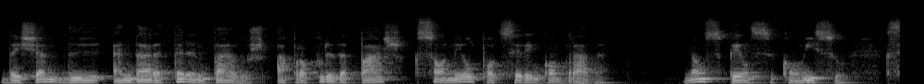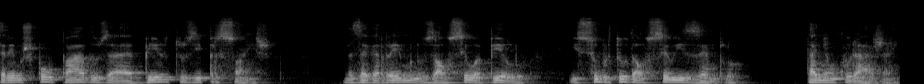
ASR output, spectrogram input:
deixando de andar atarantados à procura da paz que só nele pode ser encontrada. Não se pense com isso que seremos poupados a apertos e pressões, mas agarremo-nos ao seu apelo e, sobretudo, ao seu exemplo. Tenham coragem,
